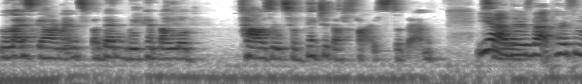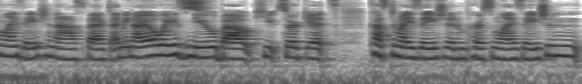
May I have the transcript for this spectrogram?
less garments, but then we can download thousands of digital files to them. Yeah, so, there's that personalization aspect. I mean, I always knew about CuteCircuits customization and personalization,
